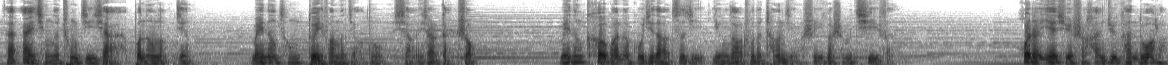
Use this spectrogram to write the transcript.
在爱情的冲击下不能冷静，没能从对方的角度想一下感受，没能客观的估计到自己营造出的场景是一个什么气氛，或者也许是韩剧看多了，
